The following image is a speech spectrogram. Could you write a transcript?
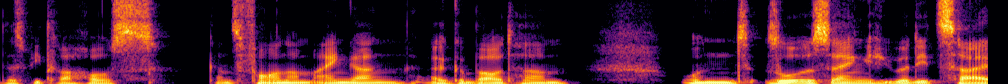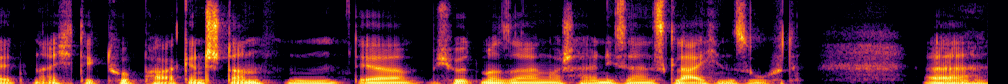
das Vitra-Haus ganz vorne am Eingang äh, gebaut haben. Und so ist eigentlich über die Zeit ein Architekturpark entstanden, der, ich würde mal sagen, wahrscheinlich seinesgleichen sucht. Äh,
